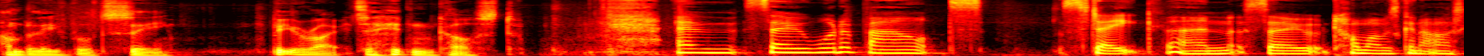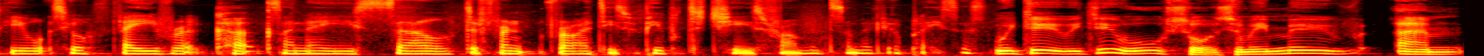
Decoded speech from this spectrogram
unbelievable to see. But you're right, it's a hidden cost. Um, so, what about steak then. So, Tom, I was going to ask you, what's your favourite cut? Because I know you sell different varieties for people to choose from in some of your places. We do. We do all sorts, and we move. Um,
